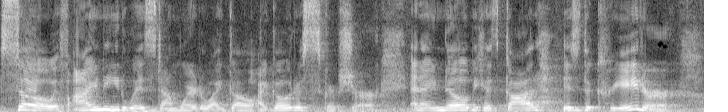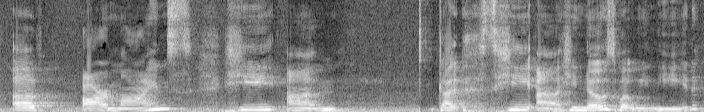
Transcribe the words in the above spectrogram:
So if I need wisdom, where do I go? I go to scripture. And I know because God is the creator of our minds, He um God He uh, He knows what we need.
